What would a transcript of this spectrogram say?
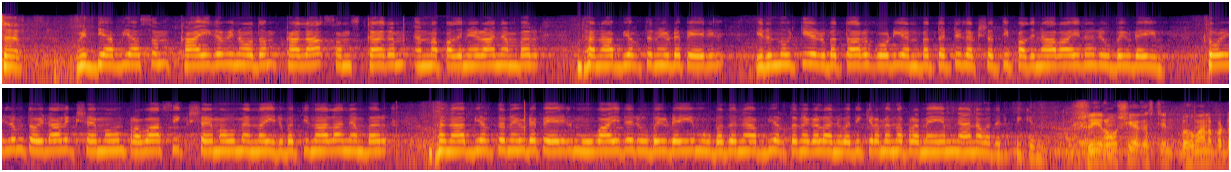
സർ വിദ്യാഭ്യാസം കായിക വിനോദം കല സംസ്കാരം എന്ന പതിനേഴാം നമ്പർ ധനാഭ്യർത്ഥനയുടെ പേരിൽ ഇരുന്നൂറ്റി എഴുപത്താറ് കോടി അൻപത്തെട്ട് ലക്ഷത്തി പതിനാറായിരം രൂപയുടെയും തൊഴിലും തൊഴിലാളി ക്ഷേമവും പ്രവാസി ക്ഷേമവും എന്ന ഇരുപത്തിനാലാം നമ്പർ ധനാഭ്യർത്ഥനയുടെ പേരിൽ മൂവായിരം രൂപയുടെയും ഉപധനാഭ്യർത്ഥനകൾ അനുവദിക്കണമെന്ന പ്രമേയം ഞാൻ അവതരിപ്പിക്കുന്നു. ശ്രീ റോഷി അഗസ്റ്റിൻ ബഹുമാനപ്പെട്ട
